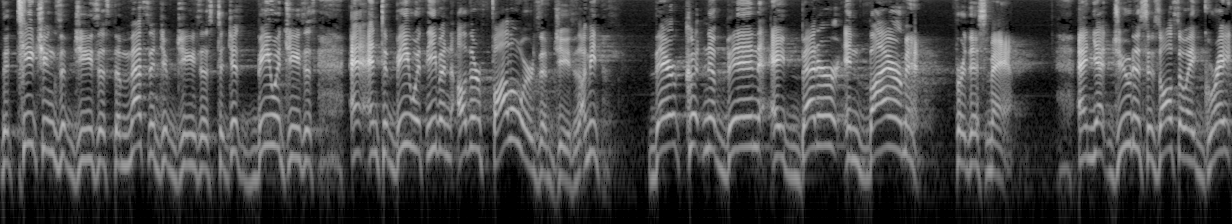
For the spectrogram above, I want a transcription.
the teachings of Jesus, the message of Jesus, to just be with Jesus and, and, to be with even other followers of Jesus. I mean, there couldn't have been a better environment for this man. And yet, Judas is also a great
